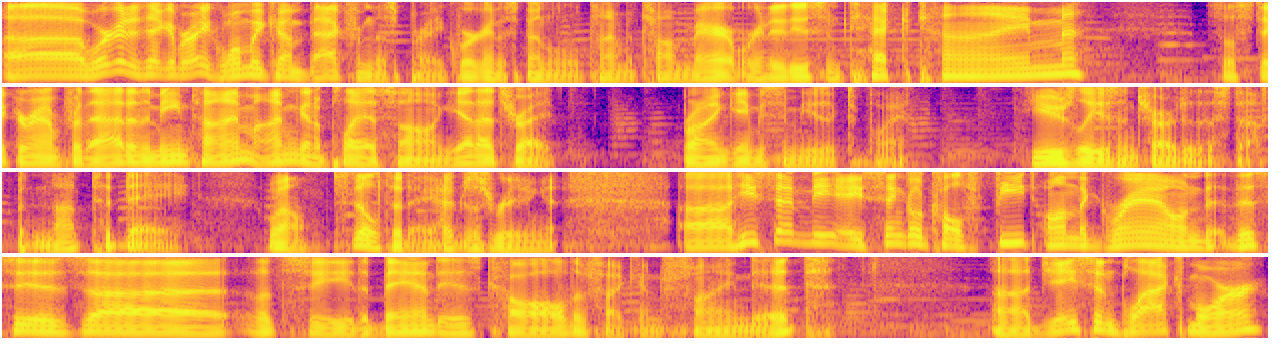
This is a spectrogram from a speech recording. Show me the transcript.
Uh, we're going to take a break. When we come back from this break, we're going to spend a little time with Tom Merritt. We're going to do some tech time. So stick around for that. In the meantime, I'm going to play a song. Yeah, that's right. Brian gave me some music to play. He usually is in charge of this stuff, but not today. Well, still today. I'm just reading it. Uh, he sent me a single called Feet on the Ground. This is, uh, let's see, the band is called, if I can find it, uh, Jason Blackmore,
